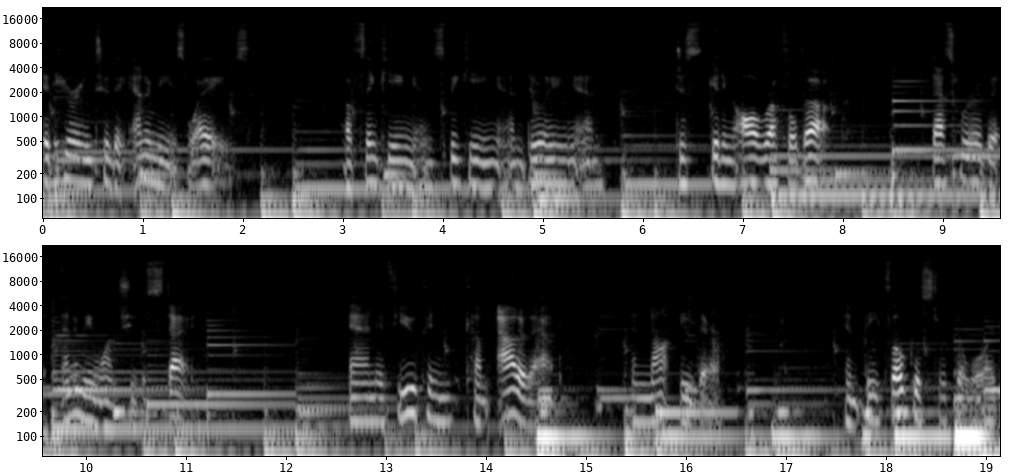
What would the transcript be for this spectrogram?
adhering to the enemy's ways of thinking and speaking and doing and just getting all ruffled up. That's where the enemy wants you to stay. And if you can come out of that and not be there and be focused with the Lord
